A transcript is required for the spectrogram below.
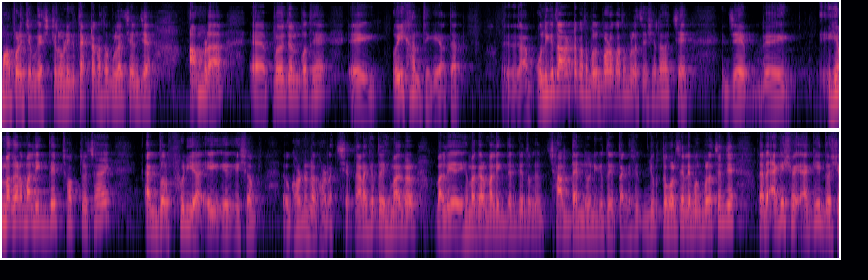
মহাপরিচালক এসেছিলেন, উনি কিন্তু একটা কথা বলেছেন যে আমরা প্রয়োজন বোধে এই ওইখান থেকে, অর্থাৎ উনি কিন্তু আর একটা কথা বলে, বড় কথা বলেছেন, সেটা হচ্ছে যে হিমাগার মালিকদের ছত্রছায় একদল ফুরিয়া এই- এইসব ঘটনা ঘটাচ্ছে। তারা কিন্তু হিমাগার মালিক হিমাগার মালিকদের কিন্তু ছাড় দেননি, উনি কিন্তু তাকে যুক্ত করেছেন এবং বলেছেন যে তারা একই একই দোষী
